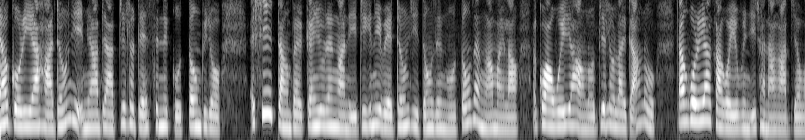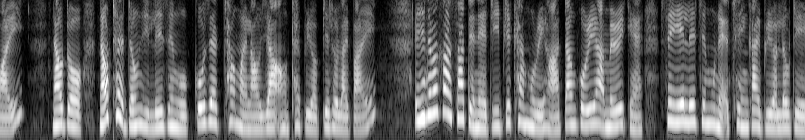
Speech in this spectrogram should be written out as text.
ြောက်ကိုရီးယားဟာဒုံးကျည်အများပြားပစ်လွှတ်တဲ့စနစ်ကိုသုံးပြီးတော့အရှိတောင်ဘက်ကမ်းရိုးတန်းကနေဒီကနေ့ပဲဒုံးကျည်၃စင်းကို35မိုင်လောက်အကွာဝေးရအောင်လို့ပစ်လွှတ်လိုက်တာလို့တောင်ကိုရီးယားကာကွယ်ရေးဝန်ကြီးဌာနကပြောပါတယ်။နောက်တော့နောက်ထပ်ဒုံးကျည်၄စင်းကို66မိုင်လောက်ရအောင်ထပ်ပြီးတော့ပစ်လွှတ်လိုက်ပါတယ်။ အရင်တစ်ပတ်ကစတင်တဲ့ဒီပြစ်ခတ်မှုတွေဟာတောင်ကိုရီးယားအမေရိကန်စစ်ရေးလေ့ကျင့်မှုနဲ့အချိန်ကိုက်ပြီးတော့လုပ်တဲ့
